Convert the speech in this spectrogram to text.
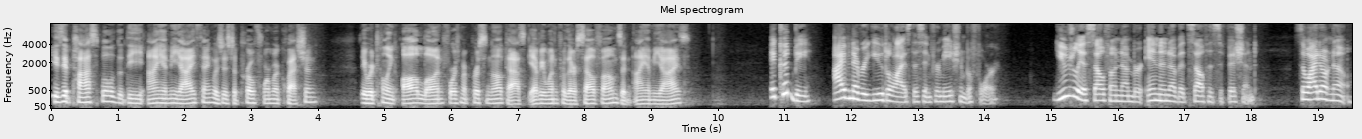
Is it possible that the IMEI thing was just a pro forma question? They were telling all law enforcement personnel to ask everyone for their cell phones and IMEIs? It could be. I've never utilized this information before. Usually, a cell phone number in and of itself is sufficient. So I don't know.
